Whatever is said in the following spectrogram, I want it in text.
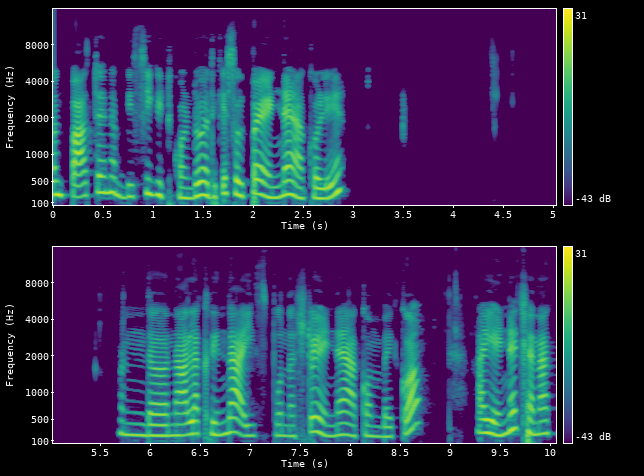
ಒಂದು ಪಾತ್ರೆನ ಬಿಸಿಗಿಟ್ಕೊಂಡು ಅದಕ್ಕೆ ಸ್ವಲ್ಪ ಎಣ್ಣೆ ಹಾಕ್ಕೊಳ್ಳಿ ಒಂದು ನಾಲ್ಕರಿಂದ ಐದು ಸ್ಪೂನಷ್ಟು ಎಣ್ಣೆ ಹಾಕ್ಕೊಬೇಕು ಆ ಎಣ್ಣೆ ಚೆನ್ನಾಗಿ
